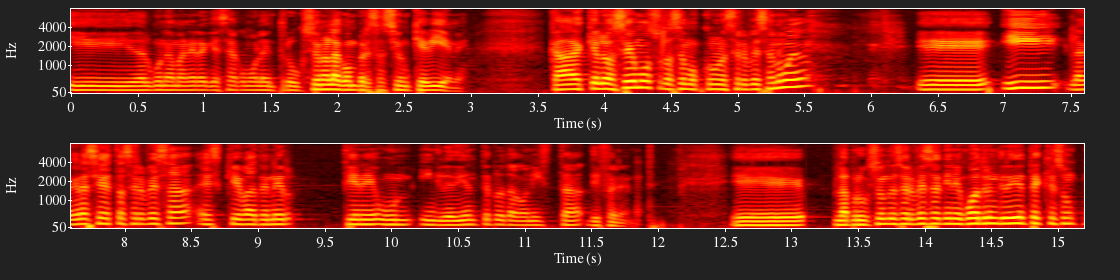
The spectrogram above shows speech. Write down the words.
y de alguna manera que sea como la introducción a la conversación que viene. Cada vez que lo hacemos, lo hacemos con una cerveza nueva. eh, y la gracia de esta cerveza es que va a tener, tiene un ingrediente protagonista diferente. Eh, la producción de cerveza tiene cuatro ingredientes que son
